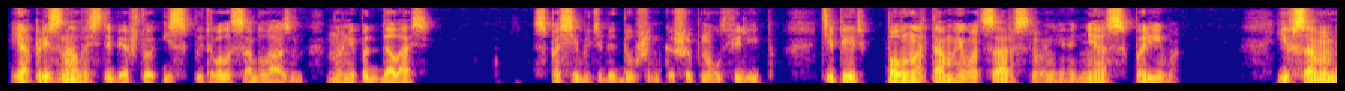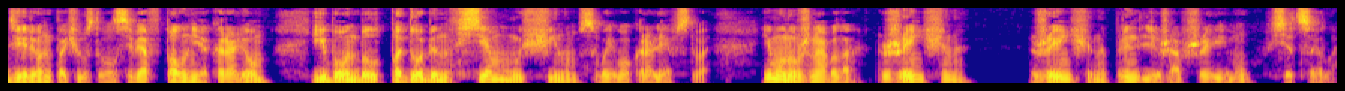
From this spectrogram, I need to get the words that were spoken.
«Я призналась тебе, что испытывала соблазн, но не поддалась». «Спасибо тебе, душенька», — шепнул Филипп. «Теперь полнота моего царствования неоспорима» и в самом деле он почувствовал себя вполне королем, ибо он был подобен всем мужчинам своего королевства. Ему нужна была женщина, женщина, принадлежавшая ему всецело.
